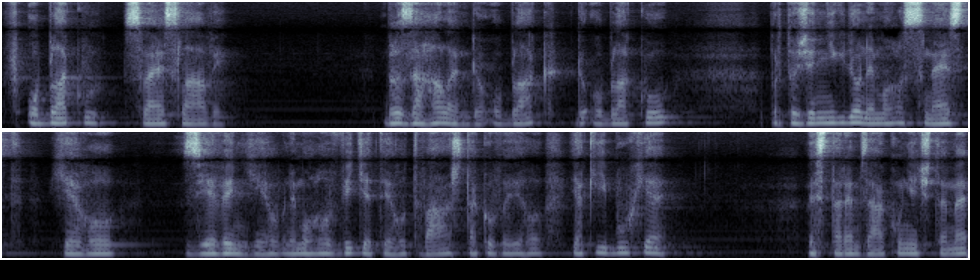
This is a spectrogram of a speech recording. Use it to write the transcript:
v oblaku své slávy. Byl zahalen do oblak, do oblaku, protože nikdo nemohl snést jeho zjevení, jeho, nemohl vidět jeho tvář takového, jaký Bůh je. Ve starém zákoně čteme,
